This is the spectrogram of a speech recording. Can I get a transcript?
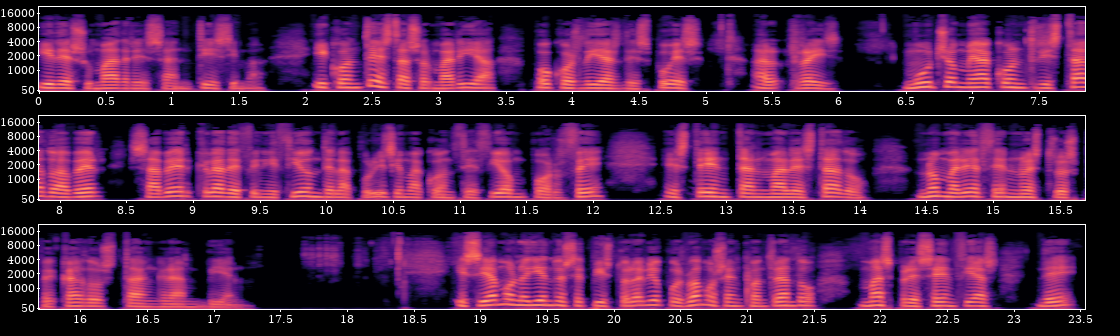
y de su Madre Santísima. Y contesta Sor María pocos días después al rey mucho me ha contristado a ver saber que la definición de la purísima concepción por fe esté en tan mal estado, no merecen nuestros pecados tan gran bien. Y si vamos leyendo ese epistolario, pues vamos encontrando más presencias de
